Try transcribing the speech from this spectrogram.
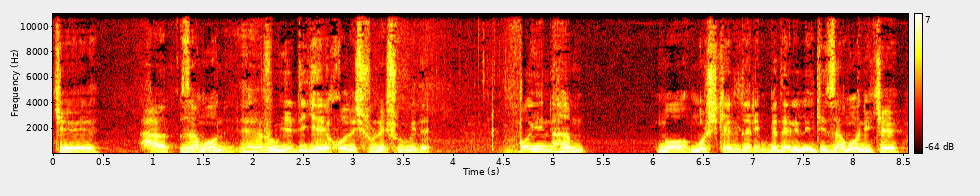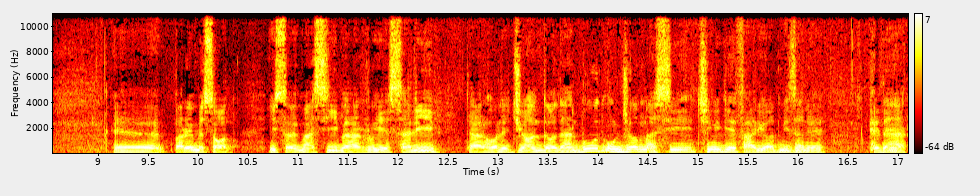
که هر زمان روی دیگه خودش رو نشون میده. با این هم ما مشکل داریم. به دلیل اینکه زمانی که برای مثال عیسی مسیح بر روی صلیب در حال جان دادن بود اونجا مسیح چی میگه؟ فریاد می‌زنه. پدر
